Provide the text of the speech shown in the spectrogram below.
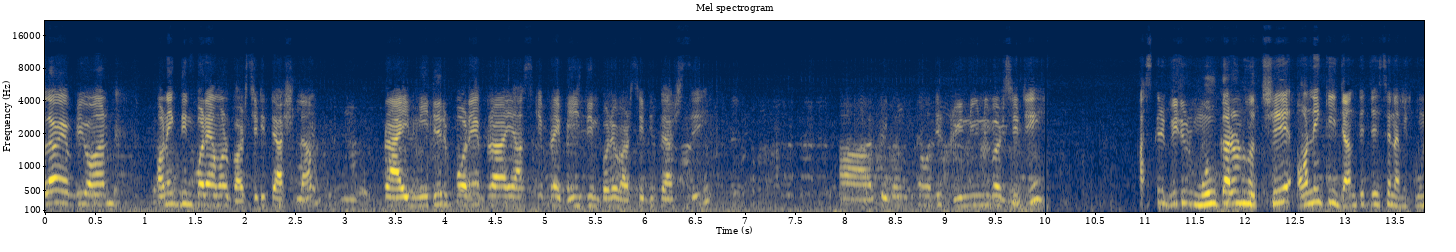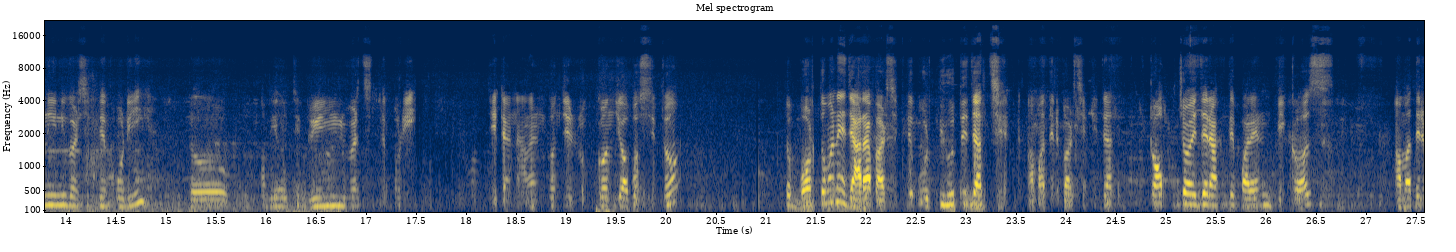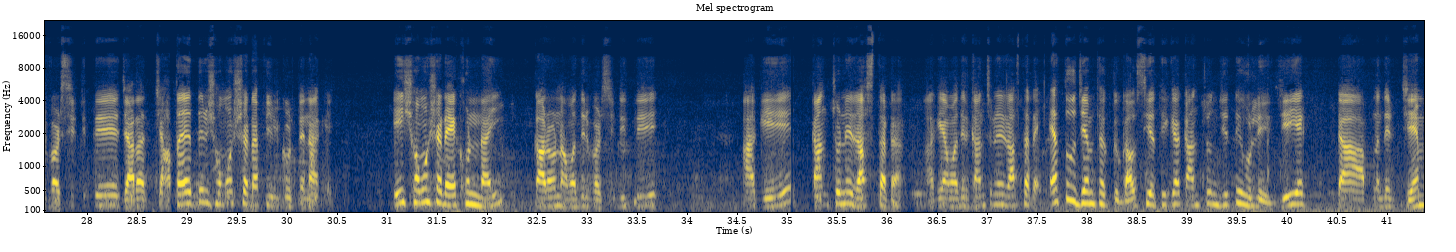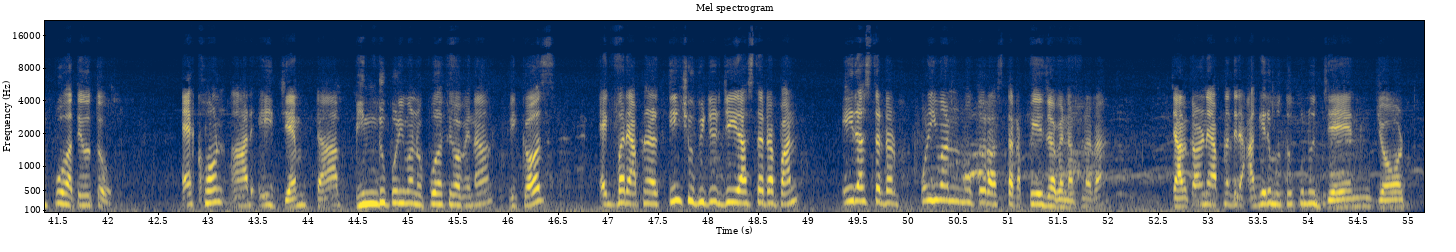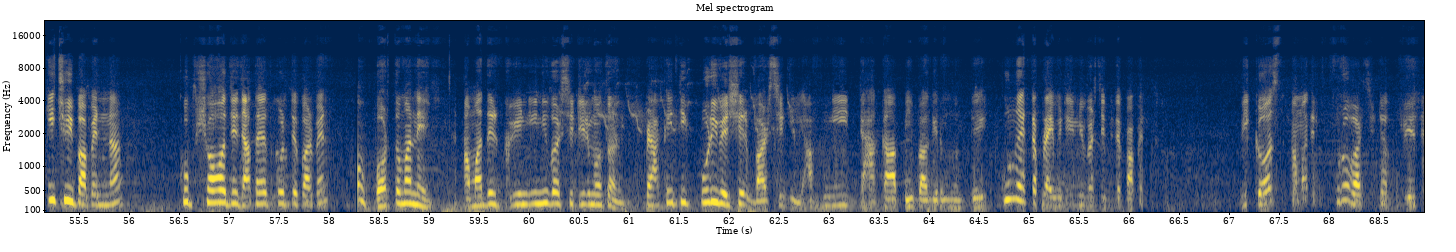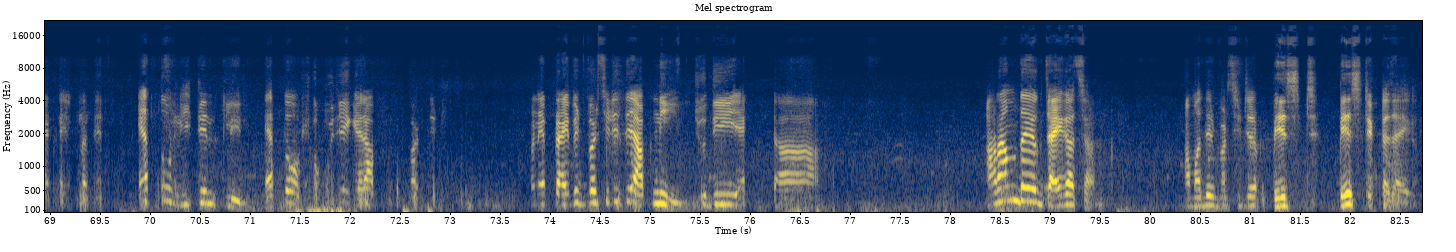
Hello everyone অনেক দিন পরে আমার ভার্সিটিতে আসলাম। প্রায় মিডের পরে, প্রায় আজকে প্রায় বিশ দিন পরে ভার্সিটিতে আসছি। আর এটা হচ্ছে আমাদের গ্রিন ইউনিভার্সিটি আজকের ভিডিওর মূল কারণ হচ্ছে, অনেকেই জানতে চাইছেন আমি কোন ইউনিভার্সিটিতে পড়ি। তো আমি হচ্ছে গ্রিন ইউনিভার্সিটিতে পড়ি, যেটা নারায়ণগঞ্জের রূপগঞ্জে অবস্থিত। তো বর্তমানে যারা ভার্সিটিতে ভর্তি হতে যাচ্ছেন, আমাদের ভার্সিটিটা টপ চয়েসে রাখতে পারেন বিকজ আমাদের ভার্সিটিতে যারা যাতায়াতের সমস্যাটা ফিল করতেন আগে এই সমস্যাটা এখন নাই, কারণ আমাদের ভার্সিটিতে আগে কাঞ্চনের রাস্তাটা, আগে আমাদের কাঞ্চনের রাস্তাটা এত জ্যাম থাকতো। গাউসিয়া থেকে কাঞ্চন যেতে হলে যে একটা আপনাদের জ্যাম পোহাতে হতো, এখন আর এই জ্যামটা বিন্দু পরিমাণ পোহাতে হবে না বিকজ একবারে আপনারা তিনশো ফিটের যেই রাস্তাটা পান, এই রাস্তাটার পরিমাণ মতো রাস্তাটা পেয়ে যাবেন আপনারা, যার কারণে আপনাদের আগের মতো কোনো জ্যাম জট কিছুই পাবেন না। খুব সহজে যাতায়াত করতে পারবেন। বর্তমানে আমাদের গ্রিন ইউনিভার্সিটির মতন প্রাকৃতিক পরিবেশের ভার্সিটি আপনি ঢাকা বিভাগের মধ্যে কোনো একটা প্রাইভেট ইউনিভার্সিটিতে পাবেন না। বিকজ আমাদের পুরো ভার্সিটিটা ঘুরে দেখায় আপনাদের এত নিট অ্যান্ড ক্লিন এত সবুজে ঘেরা ভার্সিটি মানে প্রাইভেট ভার্সিটিতে আপনি যদি একটা আরামদায়ক জায়গা চান, আমাদের ভার্সিটির বেস্ট বেস্ট একটা জায়গা।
